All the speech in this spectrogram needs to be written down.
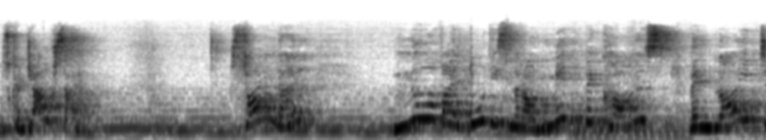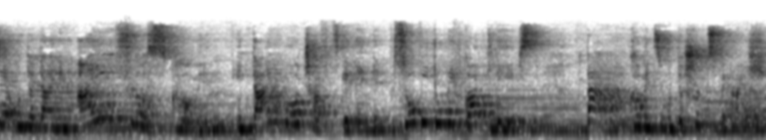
das könnte ja auch sein. Sondern nur weil du diesen Raum mitbekommst, wenn Leute unter deinen Einfluss kommen, in dein Botschaftsgelände, so wie du mit Gott lebst, bam, kommen sie unter Schutzbereich.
